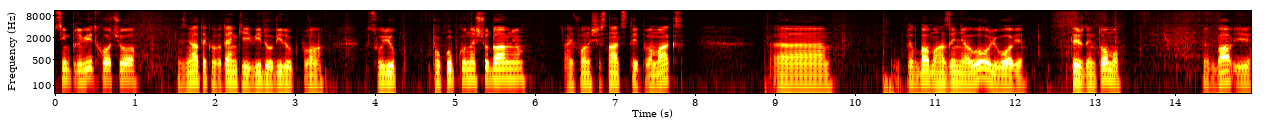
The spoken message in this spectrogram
Всім привіт! Хочу зняти коротенький відео-відгук про свою покупку нещодавню iPhone 16 Pro Max. Е, придбав в магазині Allo у Львові тиждень тому. Придбав і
